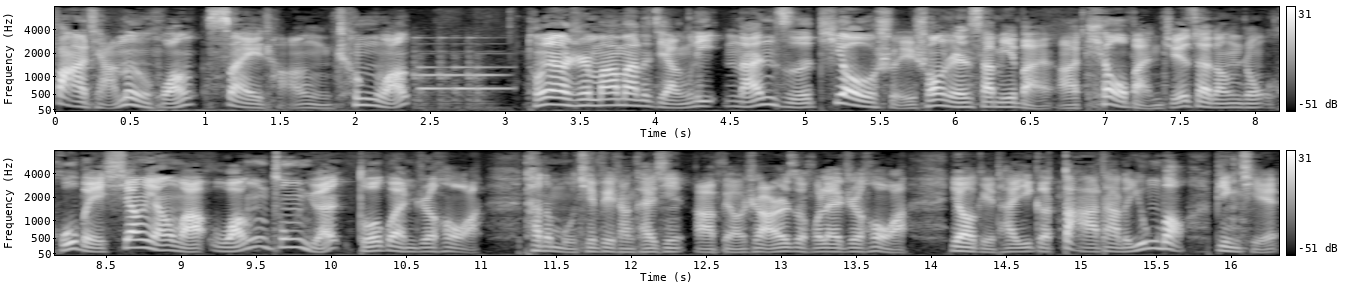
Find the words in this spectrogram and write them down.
发卡嫩黄，赛场称王。同样是妈妈的奖励，男子跳水双人三米板啊，跳板决赛当中，湖北襄阳娃王宗源夺冠之后啊，他的母亲非常开心啊，表示儿子回来之后啊，要给他一个大大的拥抱，并且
